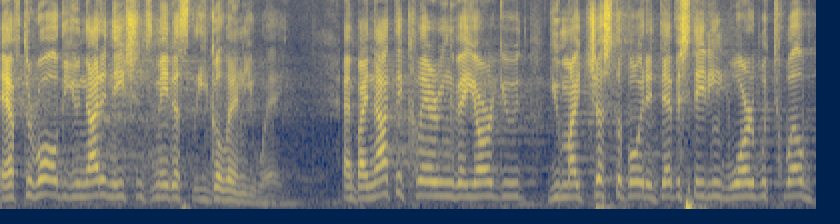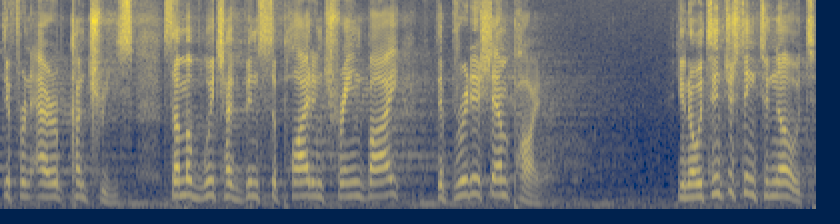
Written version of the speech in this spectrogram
After all, the United Nations made us legal anyway. And by not declaring, they argued, you might just avoid a devastating war with 12 different Arab countries, some of which have been supplied and trained by the British Empire. You know, it's interesting to note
